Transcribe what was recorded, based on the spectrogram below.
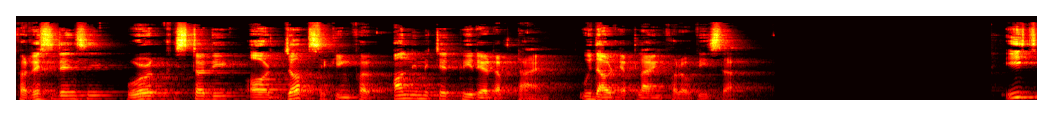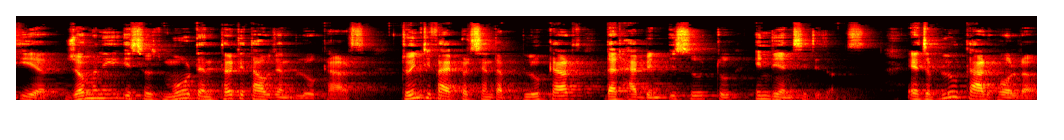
for residency, work, study or job seeking for unlimited period of time without applying for a visa. Each year, Germany issues more than 30,000 blue cards 25% of blue cards that have been issued to Indian citizens. As a blue card holder,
